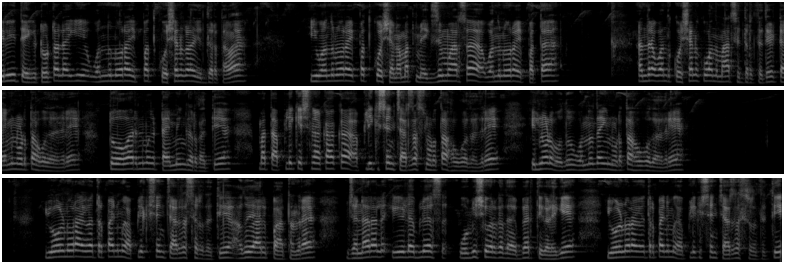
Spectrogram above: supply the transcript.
ಈ ರೀತಿಯಾಗಿ ಟೋಟಲಾಗಿ ಒಂದು ನೂರ ಇಪ್ಪತ್ತು ಕ್ವಶನ್ಗಳು ಇದ್ದಿರ್ತಾವೆ. ಈ ಒಂದು ನೂರ ಇಪ್ಪತ್ತು ಕ್ವಶನ ಮತ್ತು ಮ್ಯಾಕ್ಸಿಮಮ್ ಮಾರ್ಕ್ಸ ಒಂದು ನೂರ ಇಪ್ಪತ್ತ. ಅಂದ್ರೆ ಒಂದು ಕ್ವಶನ್ಗೆ ಒಂದು ಮಾರ್ಕ್ಸ್ ಇದ್ದಿರ್ತೈತಿ. ಟೈಮಿಂಗ್ ನೋಡ್ತಾ ಹೋದಾದರೆ ಟು ಅವರ್ ನಿಮಗೆ ಟೈಮಿಂಗ್ ಇರ್ತೈತಿ. ಮತ್ತು ಅಪ್ಲಿಕೇಶನ್ ಹಾಕಕ್ಕೆ ಅಪ್ಲಿಕೇಶನ್ ಚಾರ್ಜಸ್ ನೋಡ್ತಾ ಹೋಗೋದಾದರೆ, ಇಲ್ಲಿ ನೋಡ್ಬೋದು ಒಂದೊಂದಾಗಿ ನೋಡ್ತಾ ಹೋಗೋದಾದರೆ ಏಳ್ನೂರ ಐವತ್ತು ರೂಪಾಯಿ ನಿಮಗೆ ಅಪ್ಲಿಕೇಶನ್ ಚಾರ್ಜಸ್ ಇರ್ತೈತಿ. ಅದು ಯಾರಿಗಪ್ಪ ಅಂತಂದರೆ general E W S O B C ವರ್ಗದ ಅಭ್ಯರ್ಥಿಗಳಿಗೆ ಏಳ್ನೂರ ಐವತ್ತು ರೂಪಾಯಿ ನಿಮಗೆ ಅಪ್ಲಿಕೇಶನ್ ಚಾರ್ಜಸ್ ಇರ್ತೈತಿ.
